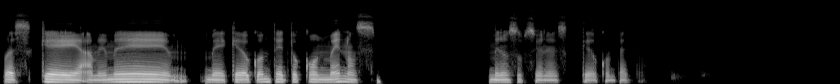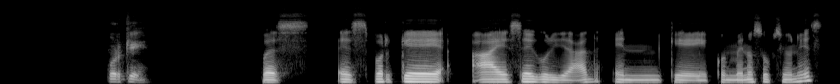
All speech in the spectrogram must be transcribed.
Pues que a mí me, me quedo contento con menos, menos opciones, quedo contento. ¿Por qué? Pues es porque hay seguridad en que con menos opciones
